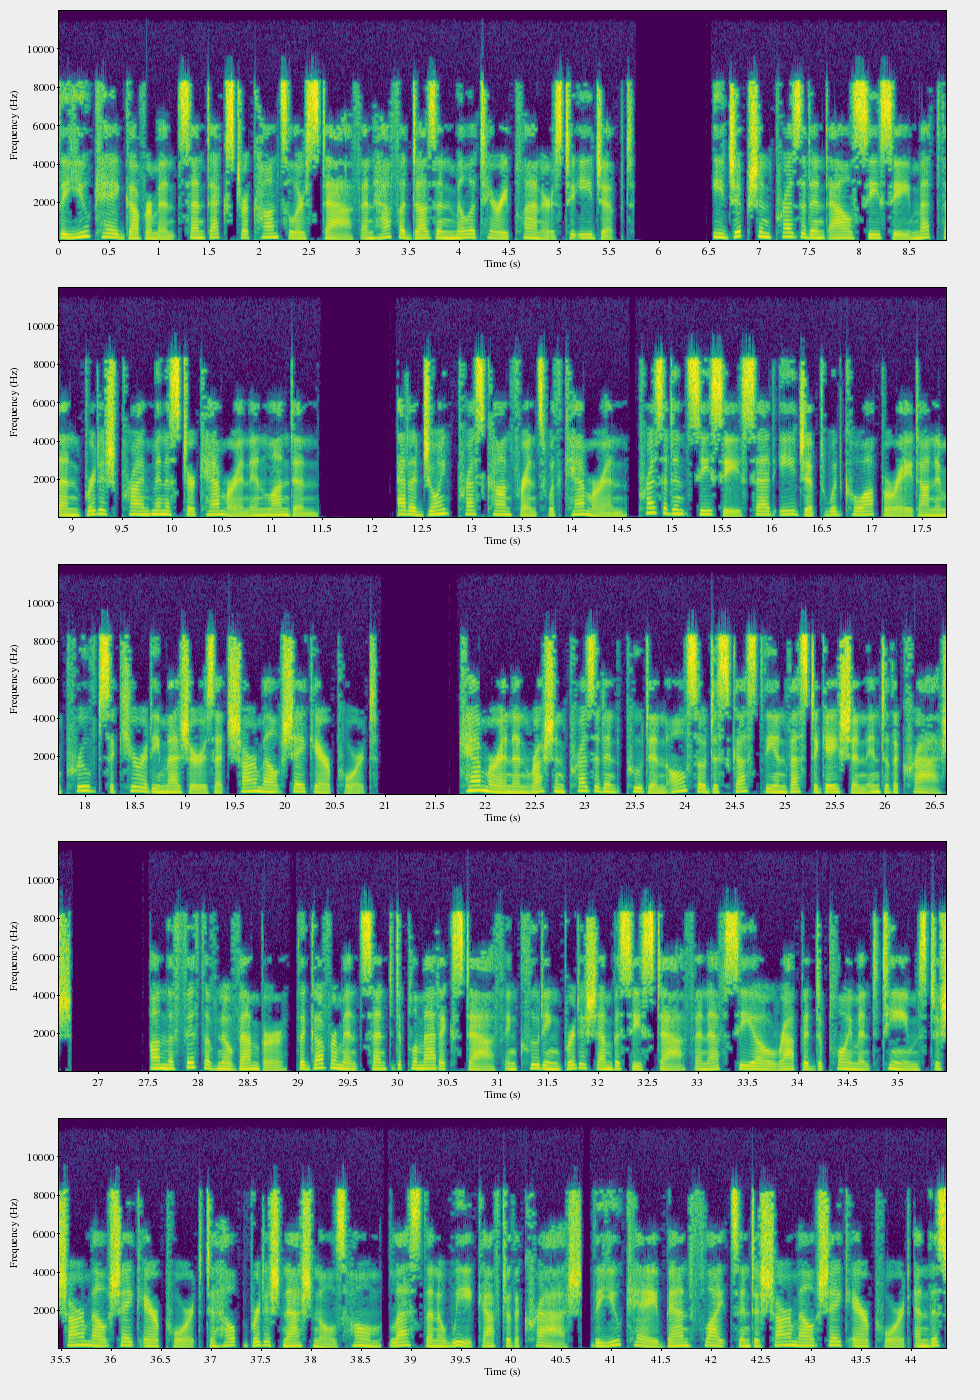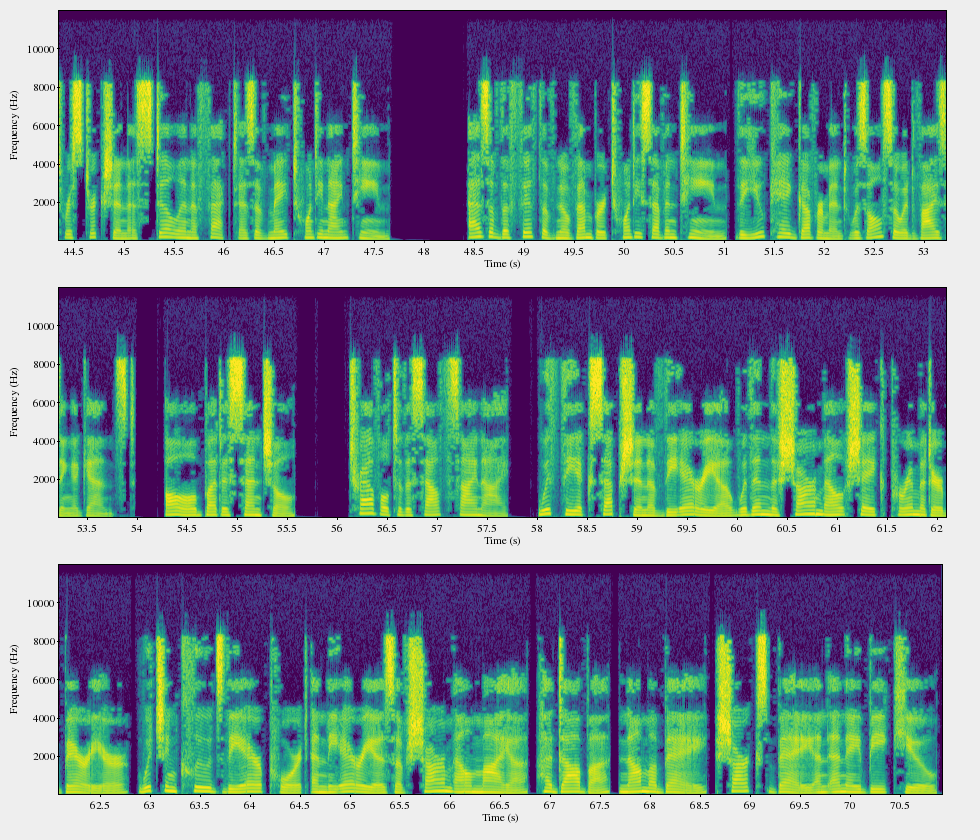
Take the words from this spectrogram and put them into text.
The UK government sent extra consular staff and half a dozen military planners to Egypt. Egyptian President al-Sisi met then British Prime Minister Cameron in London. At a joint press conference with Cameron, President Sisi said Egypt would cooperate on improved security measures at Sharm el-Sheikh Airport. Cameron and Russian President Putin also discussed the investigation into the crash. On 5 November, the government sent diplomatic staff including British Embassy staff and FCO rapid deployment teams to Sharm el-Sheikh Airport to help British nationals home. Less than a week after the crash, the UK banned flights into Sharm el-Sheikh Airport and this restriction is still in effect as of May 2019. As of 5 November 2017, the UK government was also advising against all but essential travel to the South Sinai with the exception of the area within the Sharm el-Sheikh perimeter barrier, which includes the airport and the areas of Sharm el-Maya, Hadaba, Nama Bay, Sharks Bay and Nabq.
